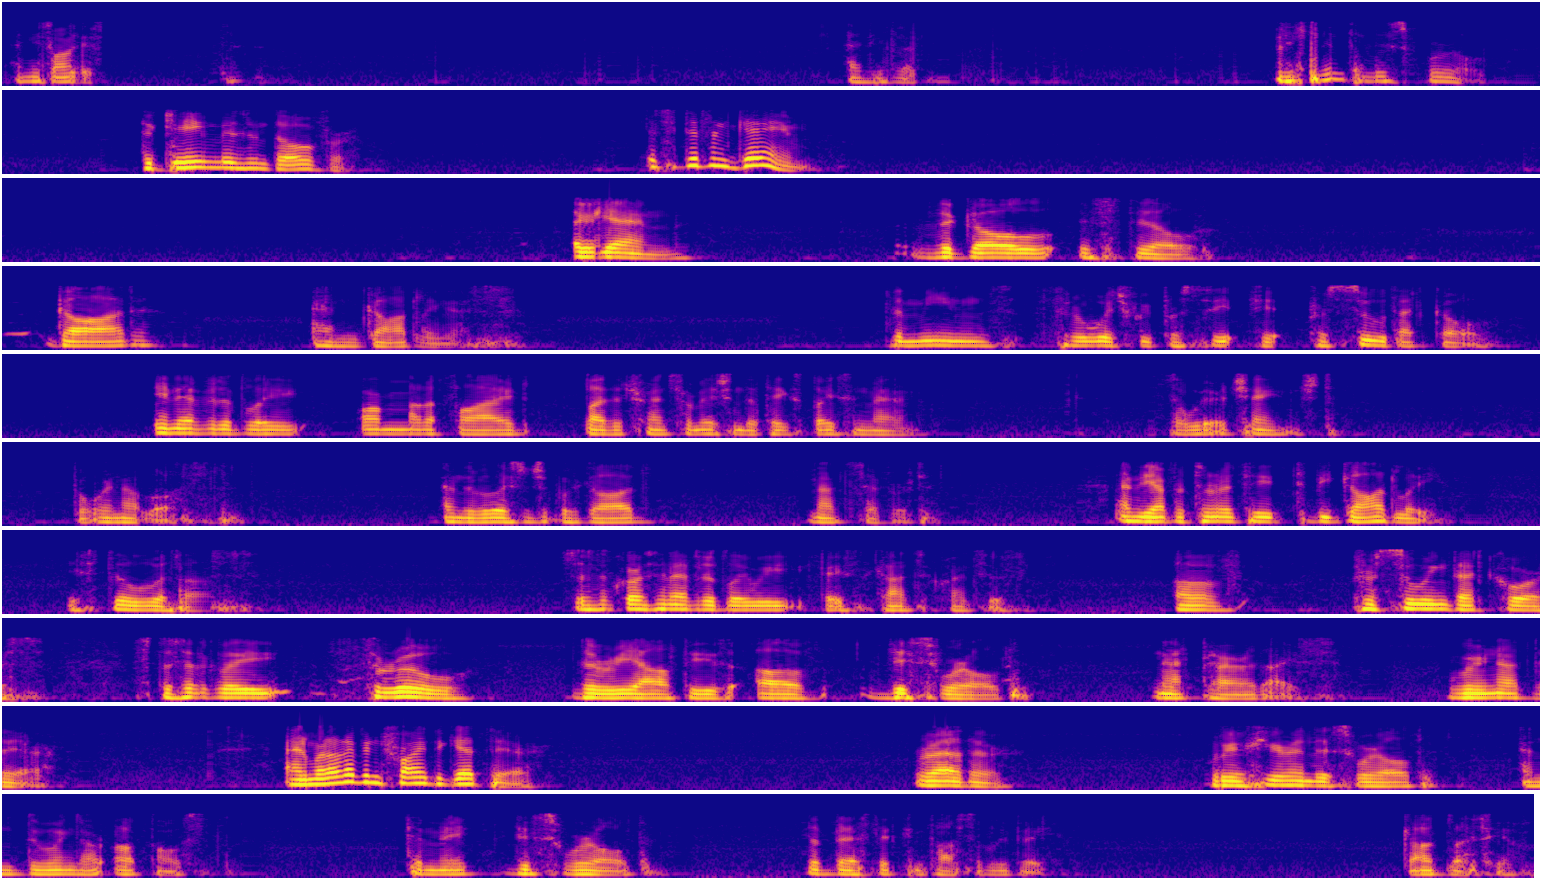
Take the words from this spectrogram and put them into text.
And he's on this. And he's like, but he came into this world. The game isn't over. It's a different game. Again, the goal is still God and godliness. The means through which we pursue that goal inevitably are modified by the transformation that takes place in man. So we are changed, but we're not lost. And the relationship with God, not severed. And the opportunity to be godly is still with us. Just, of course, inevitably we face the consequences of pursuing that course, specifically through the realities of this world, not paradise. We're not there. And we're not even trying to get there. Rather, we're here in this world and doing our utmost to make this world the best it can possibly be. God bless you.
